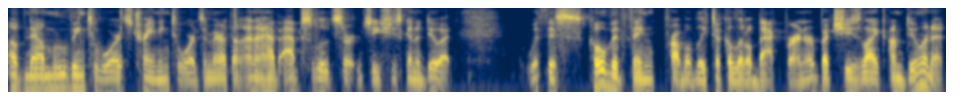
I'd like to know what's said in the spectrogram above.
of now moving towards training towards a marathon. And i have absolute certainty she's going to do it. With this covid thing probably took a little back burner but she's like i'm doing it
